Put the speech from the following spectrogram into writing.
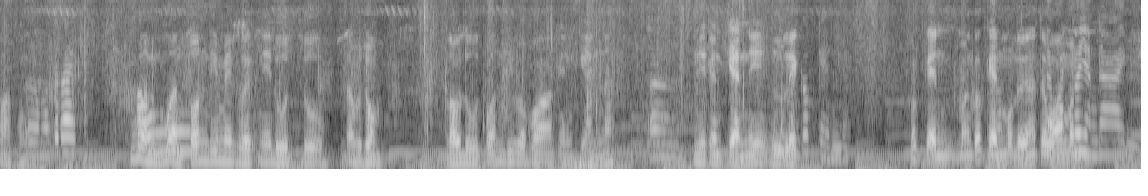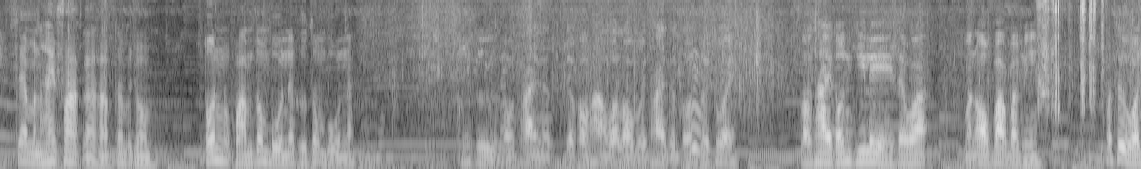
ฝากผมเออมันก็ได้ เหมือนเหมือนต้นที่ไม่เคยนี่ดูดูท่านผู้ชม เราดูต้นที่แบบว่าแก่นๆนะเออนี่แก่นๆนี่คือเล็ก มันก็แก่นแหละก็แก่นมันก็แก่นหมดเลยนะแต่ว่ามัมันก็ยังได้ไงแต่มันให้ฝากอะครับท่านผู้ชม ต้นความสมบูรณ์นะคือสมบูรณ์นะ นี่คือเราถ่ายแต่เดี๋ยวเขาหาว่าเราไปถ่ายแต่ต้นสวยๆ เราถ่ายต้นขี้เหร่แต่ว่ามันออกฝากแบบนี้ ก็ถือว่า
